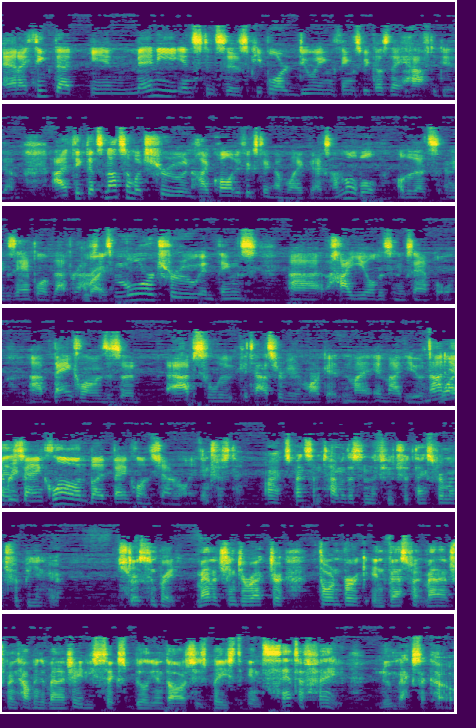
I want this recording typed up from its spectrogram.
And I think that in many instances, people are doing things because they have to do them. I think that's not so much true in high quality fixed income like ExxonMobil, although that's an example of that perhaps. Right. It's more true in things uh, high yield as an example. Uh, bank loans is an absolute catastrophe of market in my in my view. Not Why every bank loan, but bank loans generally. Interesting. All right, spend some time with us in the future. Thanks very much for being here. Jason Brady, Managing Director, Thornburg Investment Management, helping to manage $86 billion. He's based in Santa Fe, New Mexico.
